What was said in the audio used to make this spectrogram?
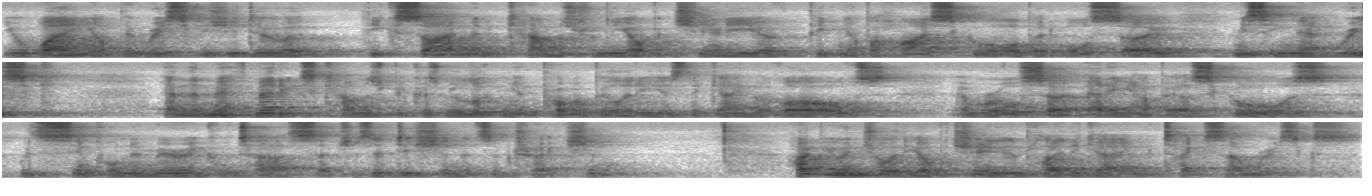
You're weighing up the risk as you do it. The excitement comes from the opportunity of picking up a high score but also missing that risk. And the mathematics comes because we're looking at probability as the game evolves and we're also adding up our scores with simple numerical tasks such as addition and subtraction. Hope you enjoy the opportunity to play the game and take some risks.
